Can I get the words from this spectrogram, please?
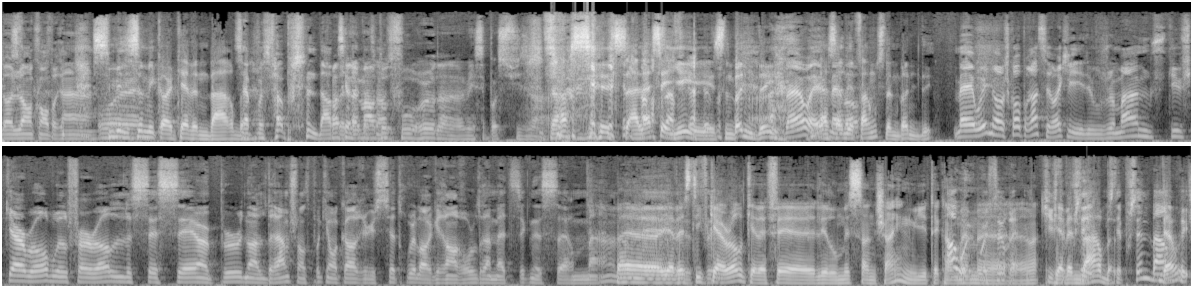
Là, là, on comprend. Si Ouais. Melissa McCarthy avait une barbe. Ça peut se faire pousser une Je barbe. pense qu'elle a le manteau de fourrure, dans, mais c'est pas suffisant. C'est- ça- elle a essayé, c'est une bonne idée. Ben ouais, à sa bon. défense, c'est une bonne idée. Mais oui, non, je comprends. C'est vrai que les jeux même Steve Carroll, Will Ferrell s'essaient un peu dans le drame. Je pense pas qu'ils ont encore réussi à trouver leur grand rôle dramatique nécessairement. Ben, euh, Mais il y avait Steve Carroll qui avait fait euh, Little Miss Sunshine où il était quand Ah oui, même. oui, c'est euh, vrai. ouais. Qui Puis il avait une barbe. qui s'était poussé une barbe. Ben oui.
